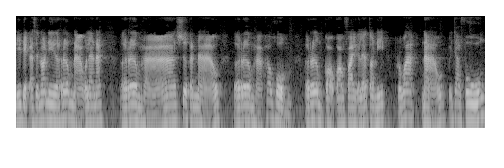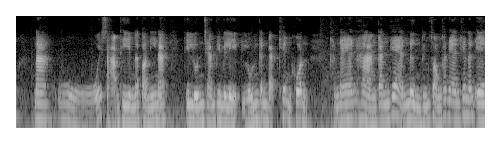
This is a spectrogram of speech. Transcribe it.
นี่เด็กอาร์เซนอลนี่เริ่มหนาวกันแล้วนะ เริ่มหาเสื้อกันหนาว เริ่มหาผ้าห่ม เริ่มก่อกองไฟกันแล้วตอนนี้ เพราะว่าหนาวเป็นจ่าฝูงนะโอ้โหสามทีมนะตอนนี้นะ ที่ลุ้นแชมป์พรีเมียร์ลีกลุ้นกันแบบเข้มข้น คะแนนห่างกันแค่ 1-2ถึง2คะแนนแค่นั้นเอง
